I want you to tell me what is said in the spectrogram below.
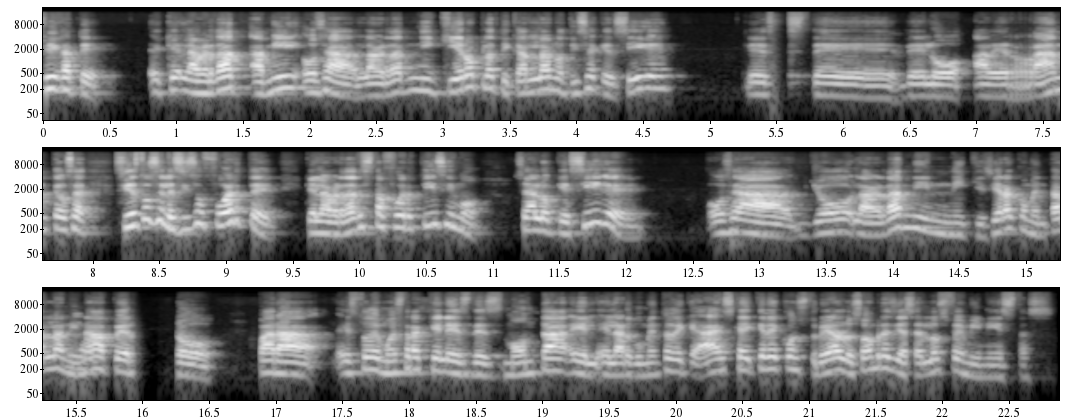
fíjate, eh, que la verdad, a mí, o sea, la verdad, ni quiero platicar la noticia que sigue, este, de lo aberrante, o sea, si esto se les hizo fuerte, que la verdad está fuertísimo, o sea, lo que sigue, o sea, yo la verdad ni, ni quisiera comentarla ni No. nada, pero para esto demuestra que les desmonta el, el argumento de que, ah, es que hay que deconstruir a los hombres y hacerlos feministas.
